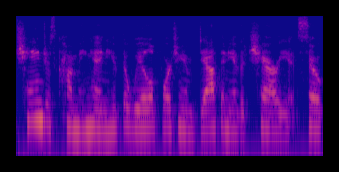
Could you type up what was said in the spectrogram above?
change is coming in. You have the Wheel of Fortune, you have death, and you have the Chariot. So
